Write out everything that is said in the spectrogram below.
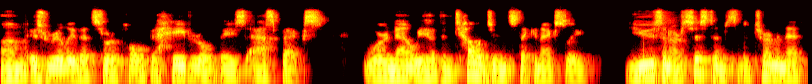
um, is really that sort of whole behavioral based aspects where now we have intelligence that can actually use in our systems to determine that,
